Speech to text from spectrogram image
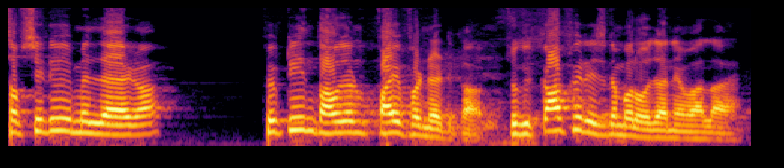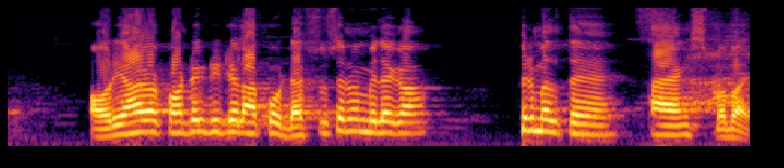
सब्सिडी भी मिल जाएगा 15,500 का जो कि काफ़ी रिजनेबल हो जाने वाला है। और यहाँ का कॉन्टेक्ट डिटेल आपको डिस्क्रिप्शन में मिलेगा। फिर मिलते हैं। थैंक्स बाय बाय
